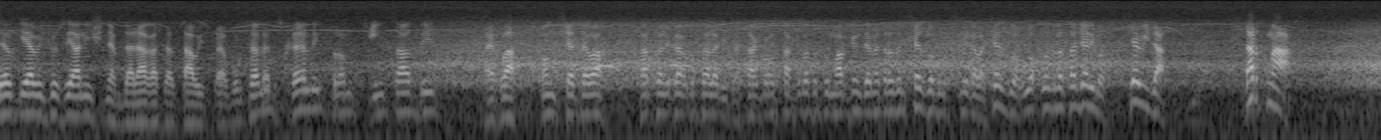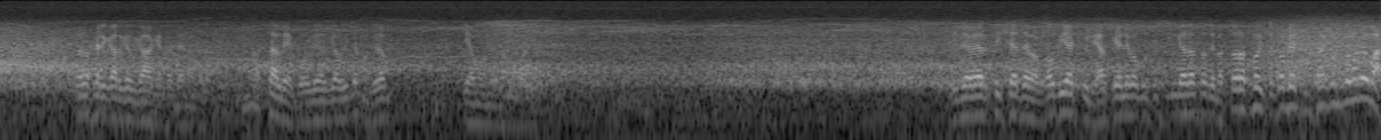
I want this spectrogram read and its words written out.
ზელკიავიჩუსი ანიშნებდა რაღაცა თავის ფეხბურთელებს, ხელით რომ წინწადი, ახლა კონჩეტევა ქართველი ფეხბურთელები და საკმაოდ სახიბად თუ მარკინ დემეტრაძემ შეძლო ბურთს მიღება. შეძლო უახლოება საჯარიმო შევიდა. დარტმა. ყველაფერი კარგად გააკეთა დემეტრაძე მასალია გოლი არ გავიდა მაგრამ სიამოვნება კიდევ ერთი შედება. კობიაშვილი არ შეიძლება ბურთის წინ გადაწოდება სწორად მოიცა კობიაშვილი საკმაოდ მდგომარეობა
